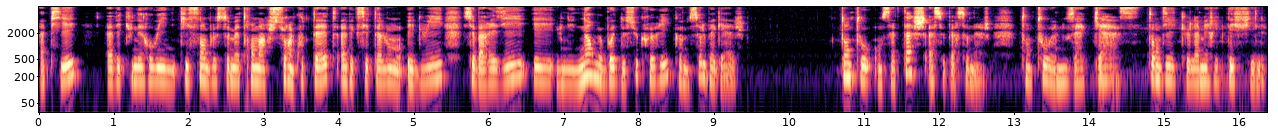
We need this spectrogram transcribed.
à pied, avec une héroïne qui semble se mettre en marche sur un coup de tête, avec ses talons aiguilles, ses barésies et une énorme boîte de sucreries comme seul bagage. Tantôt on s'attache à ce personnage, tantôt elle nous agace, tandis que l'Amérique défile,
